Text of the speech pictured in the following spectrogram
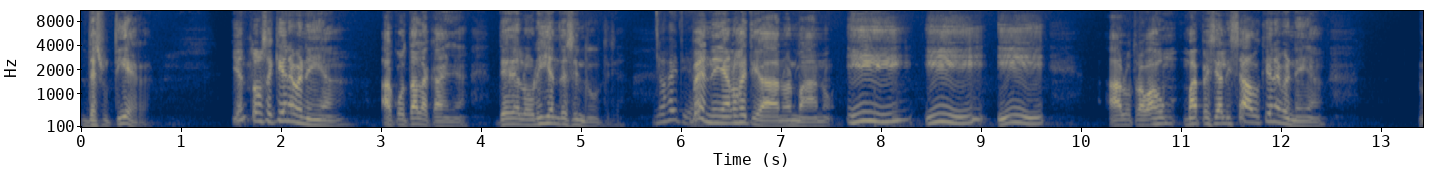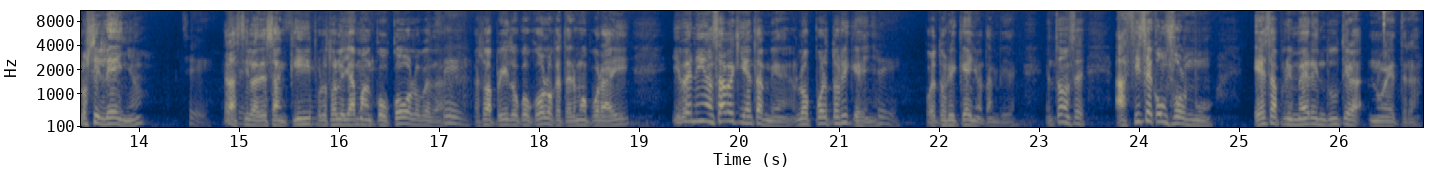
de su tierra. Y entonces, ¿quiénes venían a cortar la caña? Desde el origen de esa industria. Los. Venían los haitianos, hermano. Y, y, y a los trabajos más especializados, ¿quiénes venían? Los sileños, Sí, de la sí, isla de Sanquí, sí. por eso le llaman Cocolo, ¿verdad? Esos apellidos Cocolo que tenemos por ahí. Y venían, ¿sabe quién también? Los puertorriqueños. Sí. Puertorriqueños también. Entonces, así se conformó esa primera industria nuestra,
